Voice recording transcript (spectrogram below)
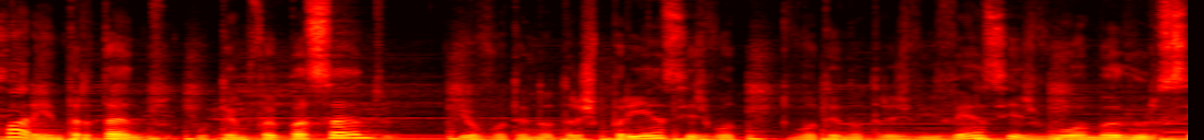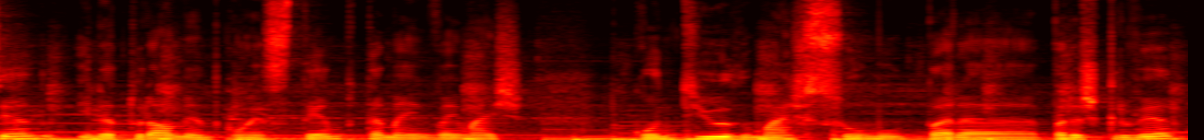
claro, entretanto, o tempo foi passando eu vou tendo outras experiências, vou, vou tendo outras vivências, vou amadurecendo e naturalmente com esse tempo também vem mais conteúdo, mais sumo para, para escrever.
